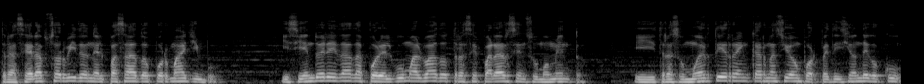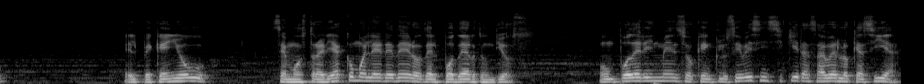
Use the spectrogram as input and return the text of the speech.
Tras ser absorbido en el pasado por Majin Buu, y siendo heredada por el Buu malvado tras separarse en su momento, y tras su muerte y reencarnación por petición de Goku, el pequeño U se mostraría como el heredero del poder de un dios. Un poder inmenso que inclusive sin siquiera saber lo que hacía,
